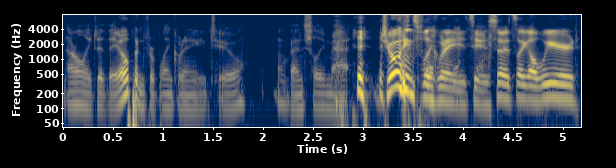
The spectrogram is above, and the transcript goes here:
not only did they open for Blink 182 eventually Matt joins Blink 182 so it's like a weird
